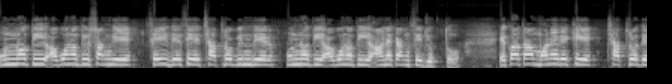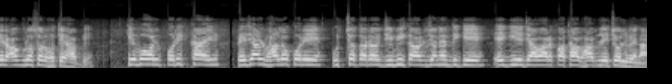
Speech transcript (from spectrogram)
উন্নতি, অবনতির সঙ্গে সেই দেশের ছাত্রবৃন্দের উন্নতি, অবনতি অনেকাংশে যুক্ত। একথা মনে রেখে ছাত্রদের অগ্রসর হতে হবে। কেবল পরীক্ষায় রেজাল্ট ভালো করে উচ্চতর জীবিকা অর্জনের দিকে এগিয়ে যাওয়ার কথা ভাবলে চলবে না।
